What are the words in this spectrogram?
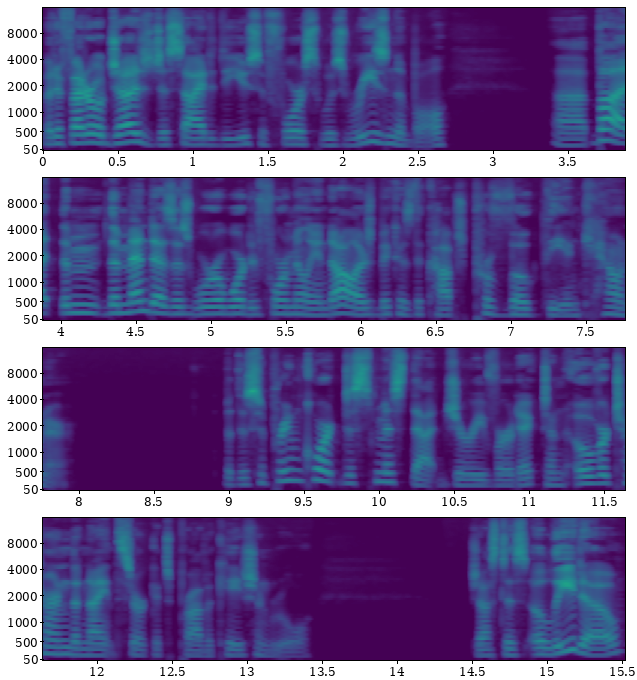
But a federal judge decided the use of force was reasonable uh, but the, the Mendezes were awarded $4 million because the cops provoked the encounter. But the Supreme Court dismissed that jury verdict and overturned the Ninth Circuit's provocation rule. Justice Alito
